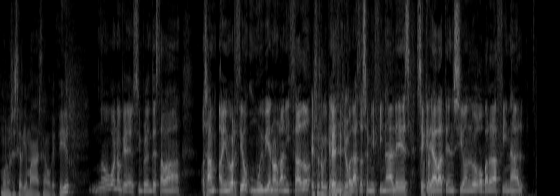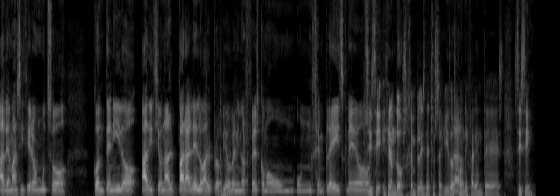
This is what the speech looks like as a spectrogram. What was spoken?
bueno, no sé si alguien más tiene algo que decir. No, bueno, que simplemente estaba... O sea, a mí me pareció muy bien organizado. Eso es lo que quería en- decir yo. Con las dos semifinales, se Total. creaba tensión luego para la final. Además hicieron mucho contenido adicional paralelo al propio Totalmente. Benidorm Fest, como un, un gameplays, creo. Sí, sí, hicieron dos gameplays, de hecho, seguidos Claro. con diferentes... Sí, sí,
